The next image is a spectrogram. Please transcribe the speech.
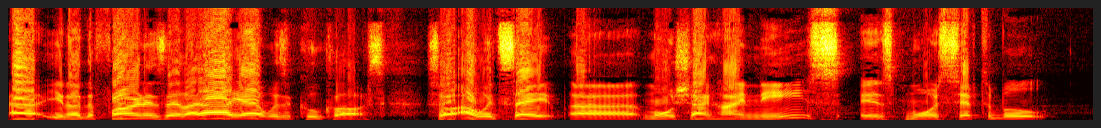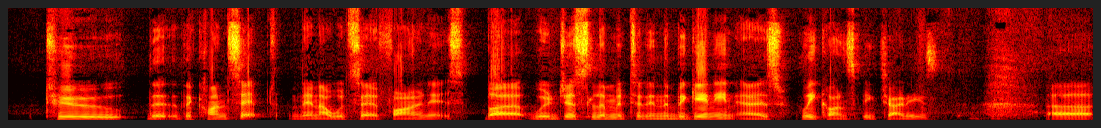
Uh, you know the foreigners they're like oh yeah it was a cool class. So I would say uh, more Shanghainese is more acceptable to the, the concept than I would say a foreign is, but we're just limited in the beginning as we can't speak Chinese uh,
